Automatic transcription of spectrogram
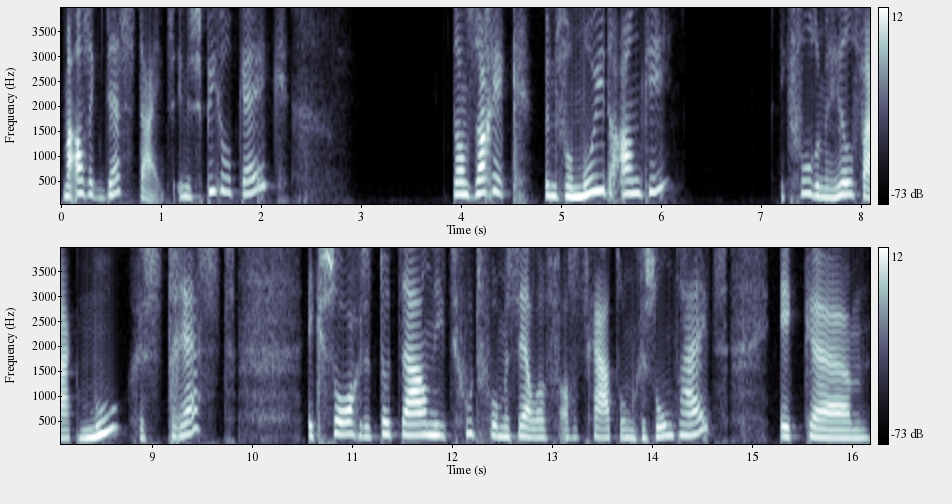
Maar als ik destijds in de spiegel keek, dan zag ik een vermoeide Ankie. Ik voelde me heel vaak moe, gestrest. Ik zorgde totaal niet goed voor mezelf als het gaat om gezondheid. Ik, uh, nou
